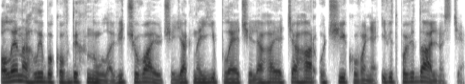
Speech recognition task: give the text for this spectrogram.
Олена глибоко вдихнула, відчуваючи, як на її плечі лягає тягар очікування і відповідальності.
